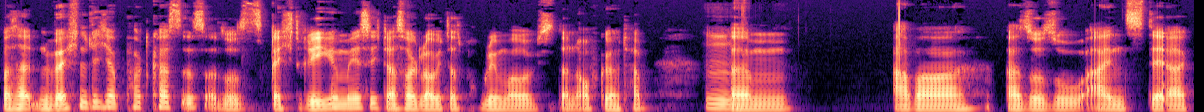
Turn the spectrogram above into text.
Was halt ein wöchentlicher Podcast ist, also es ist recht regelmäßig. Das war, glaube ich, das Problem, warum ich es dann aufgehört habe. Mhm. Ähm, aber also so eins der,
